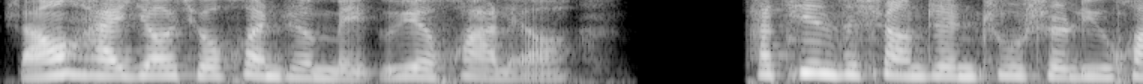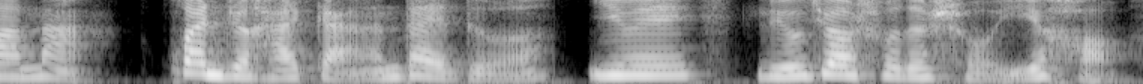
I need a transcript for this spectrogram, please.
然后还要求患者每个月化疗，他亲自上阵注射氯化钠，患者还感恩戴德，因为刘教授的手艺好。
